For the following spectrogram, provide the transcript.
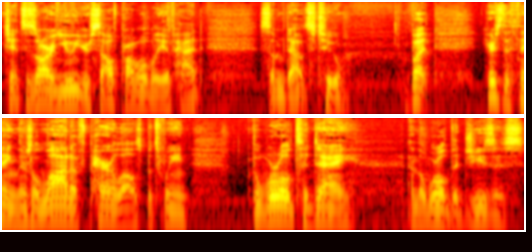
chances are you yourself probably have had some doubts too. But here's the thing there's a lot of parallels between the world today and the world that Jesus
